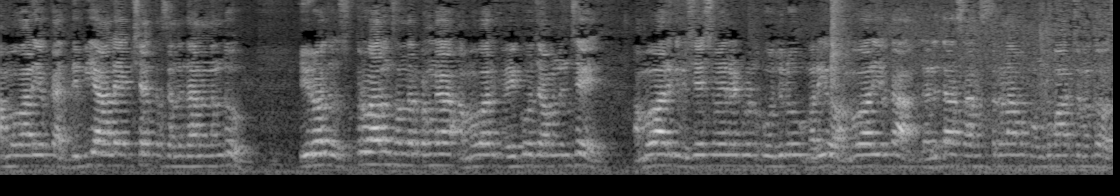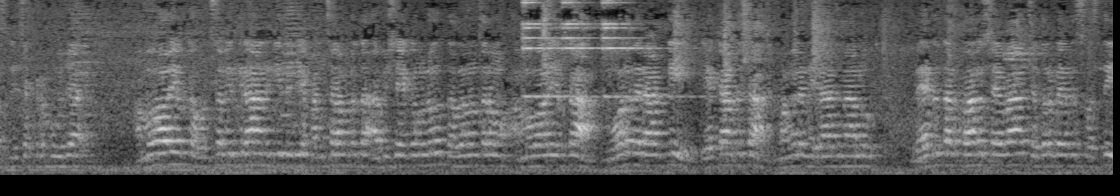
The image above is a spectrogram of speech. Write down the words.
అమ్మవారి యొక్క దివ్య ఆలయ క్షేత్ర సన్నిధానం నందు ఈ రోజు శుక్రవారం సందర్భంగా అమ్మవారికి వేకోజాము నుంచే అమ్మవారికి విశేషమైనటువంటి పూజలు మరియు అమ్మవారి యొక్క లలితా సహస్రనామ కుంకుమార్చనతో శ్రీచక్ర పూజ అమ్మవారి యొక్క ఉత్సవ విగ్రహానికి దివ్య పంచామృత అభిషేకములు తదనంతరం అమ్మవారి యొక్క మూల విరాట్కి ఏకాదశ మంగళ నిరాజనాలు వేద దర్పాల సేవ చతుర్వేద స్వస్తి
